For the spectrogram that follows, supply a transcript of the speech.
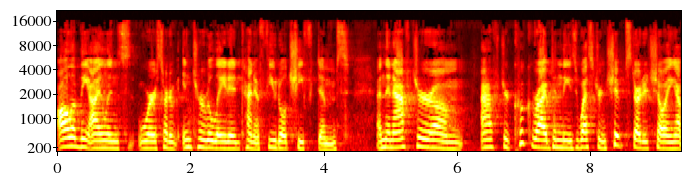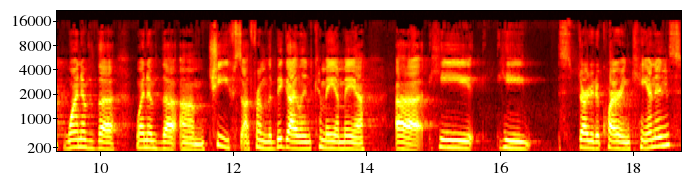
all of the islands were sort of interrelated, kind of feudal chiefdoms. And then after um, after Cook arrived and these Western ships started showing up, one of the one of the um, chiefs uh, from the Big Island, Kamehameha, uh, he he started acquiring cannons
